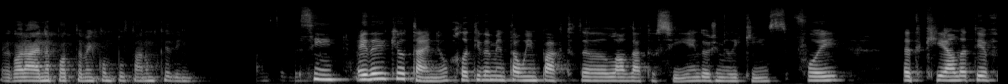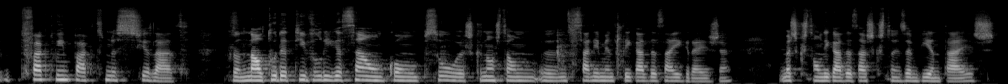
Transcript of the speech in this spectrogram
Agora a Ana pode também completar um bocadinho. Sim, a ideia que eu tenho relativamente ao impacto da Laudato Si em 2015 foi a de que ela teve de facto um impacto na sociedade. Portanto, na altura tive ligação com pessoas que não estão eh, necessariamente ligadas à igreja, mas que estão ligadas às questões ambientais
